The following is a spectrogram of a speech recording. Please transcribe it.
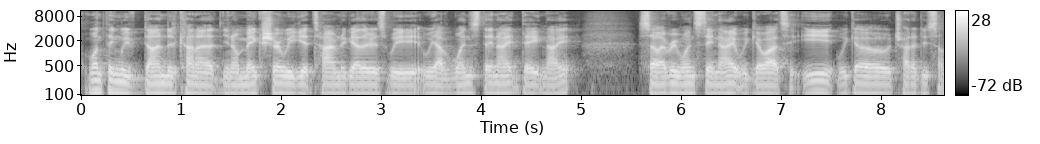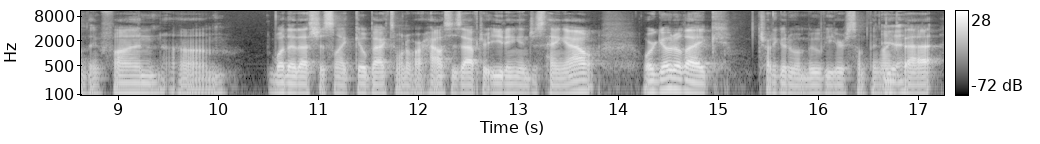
one thing we've done to kind of you know make sure we get time together is we we have Wednesday night date night. So every Wednesday night we go out to eat. We go try to do something fun. Um, whether that's just like go back to one of our houses after eating and just hang out, or go to like try to go to a movie or something like Yeah. that.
